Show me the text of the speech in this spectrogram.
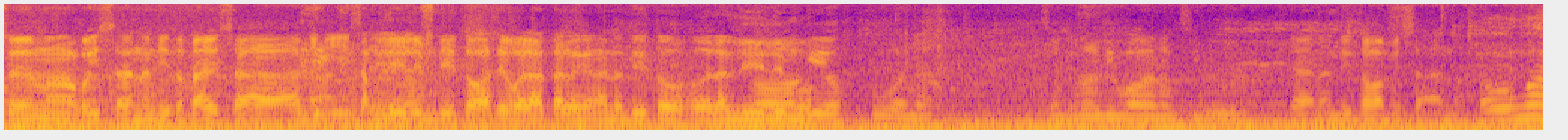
So yun mga kuys, ah, nandito tayo sa nag-iisang lilim dito kasi wala talagang ano dito, walang lilim oh. Oh, kuha niya. Sobrang liwanag siguro. Kaya nandito kami sa ano, Oo nga.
